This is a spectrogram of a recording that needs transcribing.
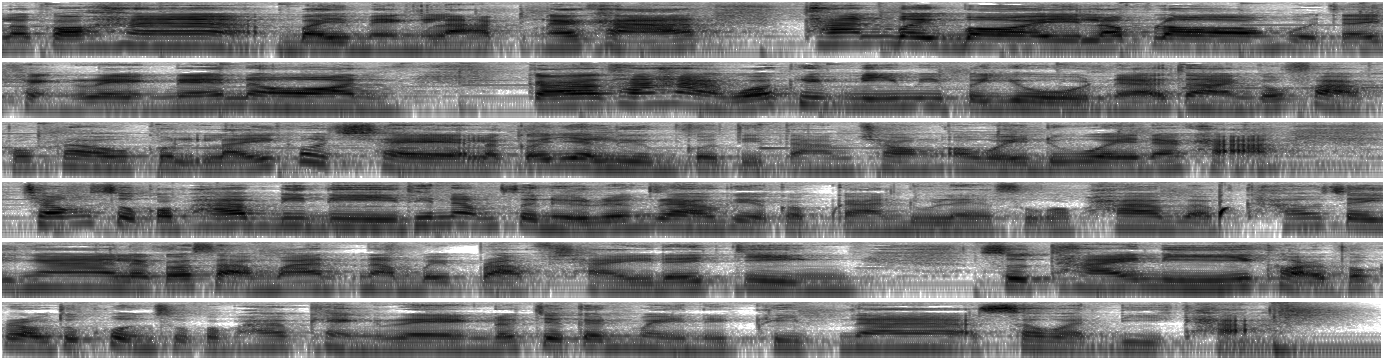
แล้วก็ 5 ใบแมงลักนะคะทานบ่อยๆ รับรองหัวใจแข็งแรงแน่นอน ก็ถ้าหากว่าคลิปนี้มีประโยชน์นะอาจารย์ก็ฝากพวกเรากดไลค์กดแชร์แล้วก็อย่าลืมกดติดตามช่องเอาไว้ด้วยนะคะ ช่องสุขภาพดีๆ ที่นำเสนอเรื่องราวเกี่ยวกับการดูแลสุขภาพแบบเข้าใจง่าย แล้วก็สามารถนำไปปรับใช้ได้จริง สุดท้ายนี้ขอให้พวกเราทุกคนสุขภาพแข็งแรง แล้วเจอกันใหม่ในคลิปหน้า สวัสดีค่ะ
